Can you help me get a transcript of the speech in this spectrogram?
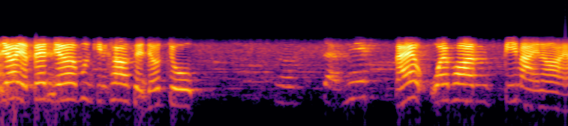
นเยอะอย่าเต้นเยอะเพิ่งกินข้าวเสร็จเดี๋ยวจุกแต่นี่ ไหนอวยพรปีใหม่หน่อย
